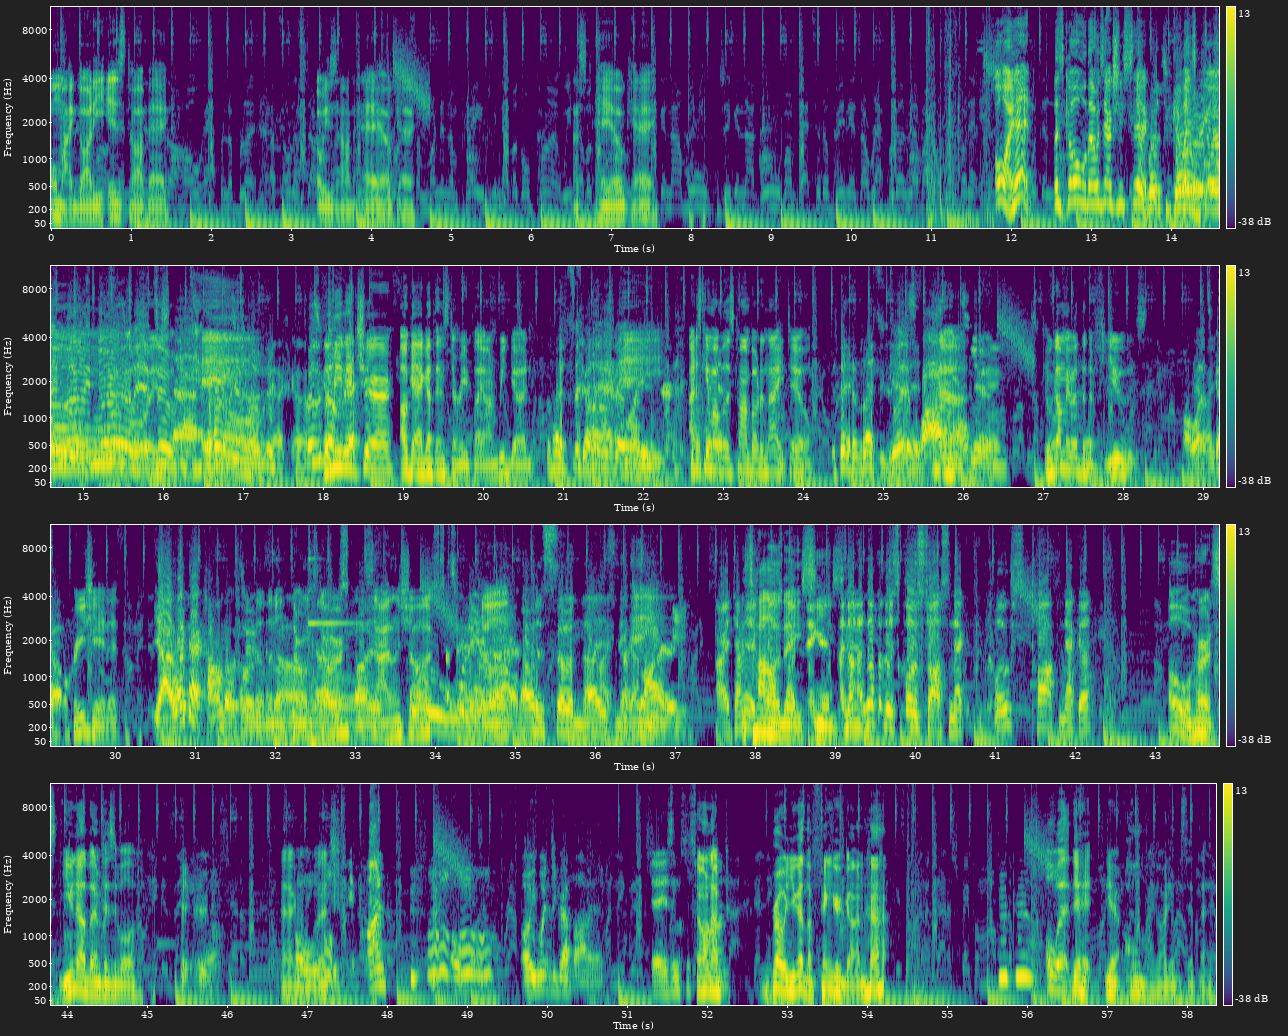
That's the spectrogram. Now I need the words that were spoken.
Oh my god, he is top A. Oh, he's on A, okay. That's A, Oh, I hit! Let's go! That was actually sick! Let's go. Let's I go! literally knew it was gonna hit boys. too. Hey! Let's Let me make sure. Okay, I got the instant replay on. We good. Let's go, Hey. I just came up with this combo tonight, too. Let's get it. Yeah. Yeah. Who got me with the diffuse? Oh, let's go. Appreciate it. Yeah, I like that combo oh, too. The little Oh, throwing that star, and fire. silent shot. Ooh, Yup. That was so nice, man. Hey. All right, time It's to toss holiday my season. Enough, enough of this close toss, neck. Close talk, Necca. Oh, hurts. You know the invisible Hit crude. uh, Oh. glitch. On. Oh, oh, you went to grab bomb, I. Yeah, he's in Stone up. Bro, you got the finger gun. oh, uh, yeah, yeah. Oh my god, you almost hit that.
